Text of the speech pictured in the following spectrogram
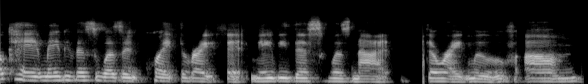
okay, maybe this wasn't quite the right fit. Maybe this was not the right move. Um,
